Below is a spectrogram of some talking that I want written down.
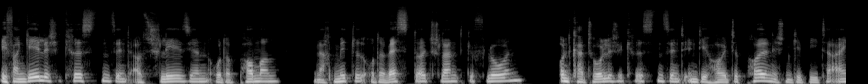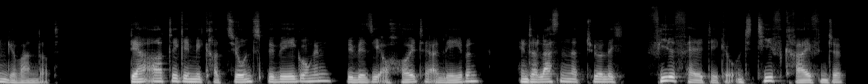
Evangelische Christen sind aus Schlesien oder Pommern nach Mittel- oder Westdeutschland geflohen und katholische Christen sind in die heute polnischen Gebiete eingewandert. Derartige Migrationsbewegungen, wie wir sie auch heute erleben, hinterlassen natürlich vielfältige und tiefgreifende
